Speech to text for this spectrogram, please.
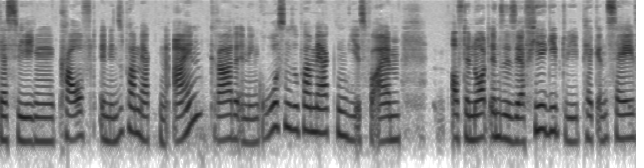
Deswegen kauft in den Supermärkten ein, gerade in den großen Supermärkten, die es vor allem auf der Nordinsel sehr viel gibt, wie Pack and Save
